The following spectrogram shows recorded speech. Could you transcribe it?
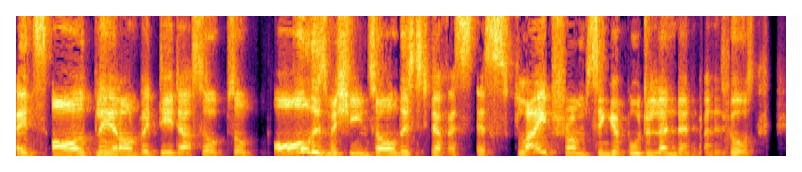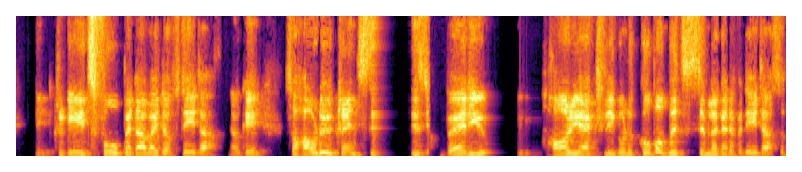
it's all play around with data. So, so all these machines, all this stuff, as flight from Singapore to London, when it goes, it creates four petabyte of data. Okay, so how do you crunch this? Where do you, how are you actually going to cope up with similar kind of a data? So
